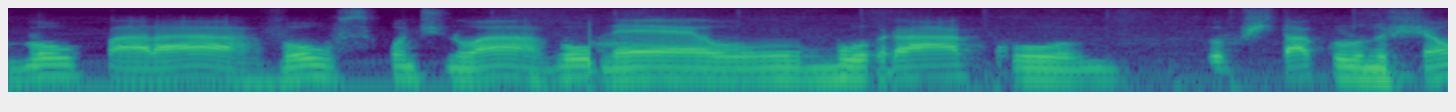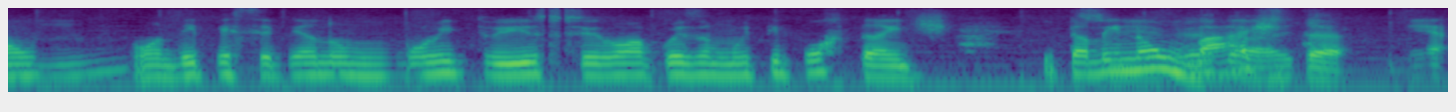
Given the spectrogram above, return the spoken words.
vou parar, vou continuar, vou, né, um buraco, obstáculo no chão. Uhum. Eu andei percebendo muito isso e é uma coisa muito importante. E também Sim, não é basta, né,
